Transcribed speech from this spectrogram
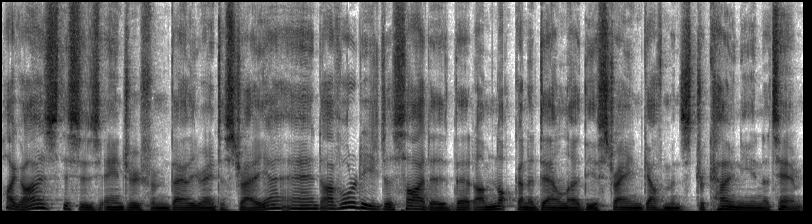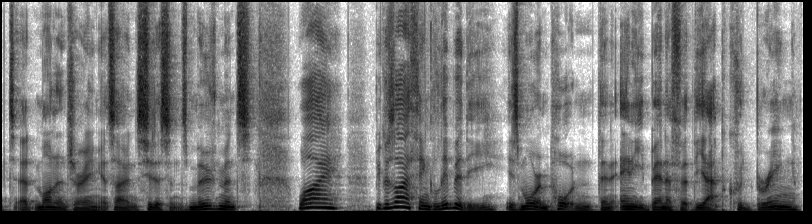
Hi guys, this is Andrew from Daily Rant Australia, and I've already decided that I'm not going to download the Australian government's draconian attempt at monitoring its own citizens' movements. Why? Because I think liberty is more important than any benefit the app could bring.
